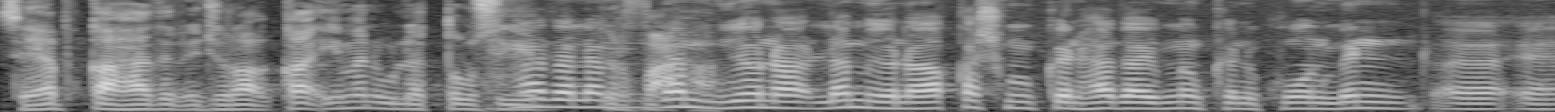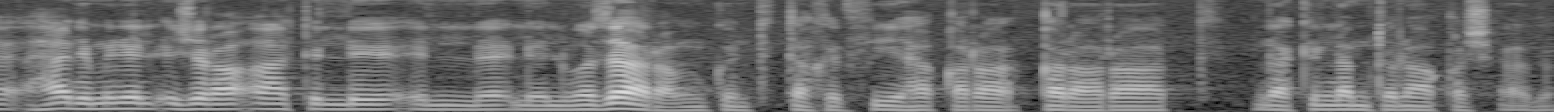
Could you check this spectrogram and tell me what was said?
سيبقى هذا الإجراء قائما ولا التوصيه هذا لم؟ لم ينا لم يناقش. ممكن هذا ممكن يكون من آه، آه، هذه من الإجراءات اللي, اللي الوزاره ممكن تتخذ فيها قرا- قرارات لكن لم تناقش هذا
